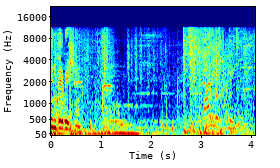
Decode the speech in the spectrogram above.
Cutting their vision. Barrier created.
